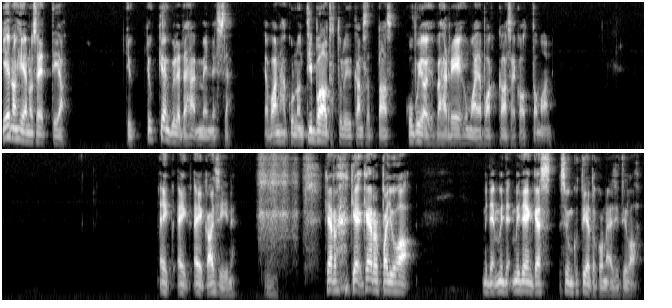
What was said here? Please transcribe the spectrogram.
Hieno hieno setti ja ty- tykkään kyllä tähän mennessä. Ja vanha kunnon Tibalt tuli kanssa taas kuvioihin vähän riehumaan ja pakkaa sekoittamaan. Ei, ei, ei kai siinä. Mm. Kerro, kerropa Juha, miten, miten, mitenkäs sinun tietokoneesi tilaa?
